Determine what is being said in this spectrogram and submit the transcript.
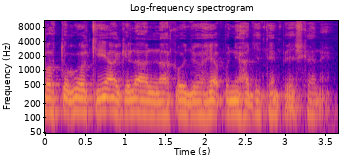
گفتگو کی، اکیلا اللہ کو جو ہے اپنی حاجتیں پیش کریں۔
